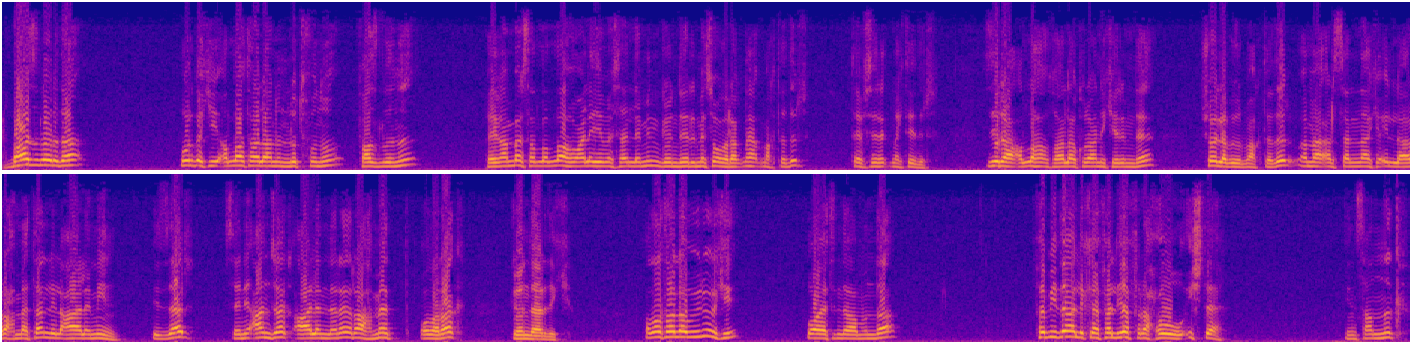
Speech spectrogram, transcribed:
Bazıları da buradaki allah Teala'nın lütfunu, fazlını Peygamber sallallahu aleyhi ve sellemin gönderilmesi olarak ne yapmaktadır? Tefsir etmektedir. Zira allah Teala Kur'an-ı Kerim'de şöyle buyurmaktadır. وَمَا اَرْسَلْنَاكَ illa rahmeten lil alemin. Bizler seni ancak alemlere rahmet olarak gönderdik. Allah Teala buyuruyor ki bu ayetin devamında فَبِذَٰلِكَ فَلْيَفْرَحُوا İşte insanlık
